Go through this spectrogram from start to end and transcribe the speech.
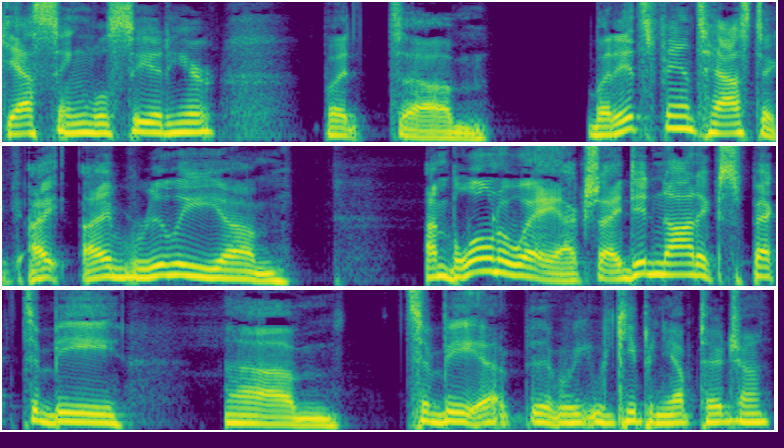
guessing we'll see it here, but, um, but it's fantastic. I, I really, um, I'm blown away. Actually, I did not expect to be, um, to be, uh, we, we keeping you up there, John?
